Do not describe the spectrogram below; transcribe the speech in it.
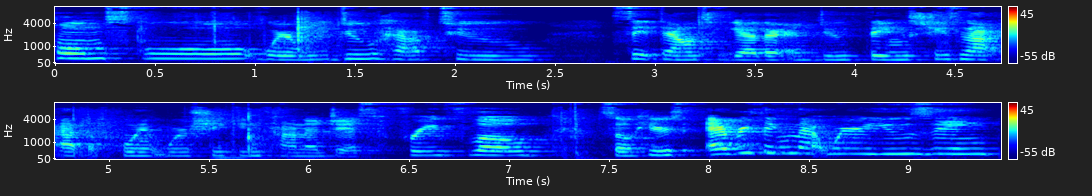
homeschool where we do have to sit down together and do things. She's not at the point where she can kind of just free flow. So here's everything that we're using.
